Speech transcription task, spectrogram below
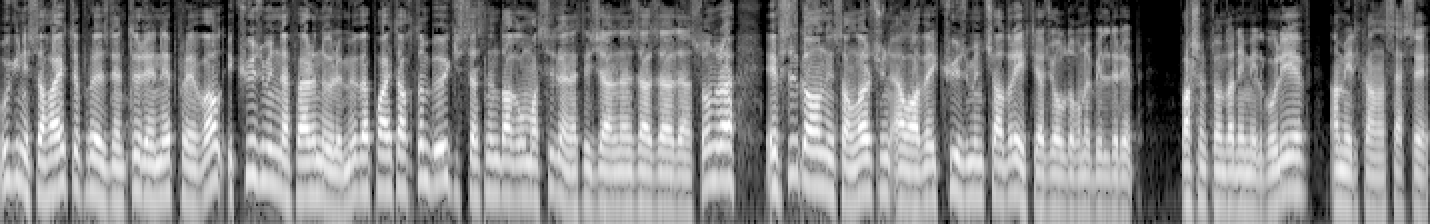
Bugün isə Haiti prezidenti René Preval 200 min nəfərin ölümü və paytaxtın böyük hissəsinin dağılması ilə nəticələnən zəlzələdən sonra evsiz qalan insanlar üçün əlavə 200 min çadıra ehtiyac olduğunu bildirib. Vaşinqtondan Emil Qoliyev, Amerikanın səsi.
